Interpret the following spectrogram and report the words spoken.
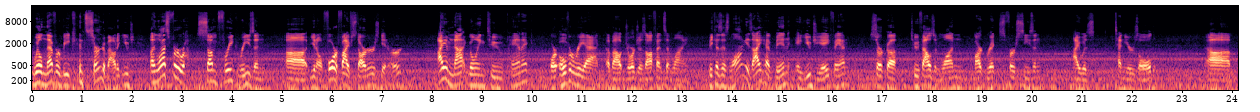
will never be concerned about at UGA. Unless for some freak reason, uh, you know, four or five starters get hurt, I am not going to panic or overreact about Georgia's offensive line. Because as long as I have been a UGA fan, circa 2001, Mark Richt's first season. I was 10 years old. Um,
